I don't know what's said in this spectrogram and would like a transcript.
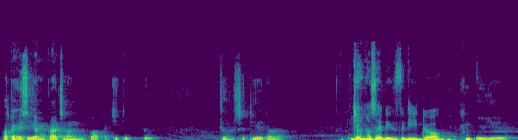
pakai SIMK jangan lupa kayak gitu. Duh sedih kalau jangan sedih-sedih dong. Iya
